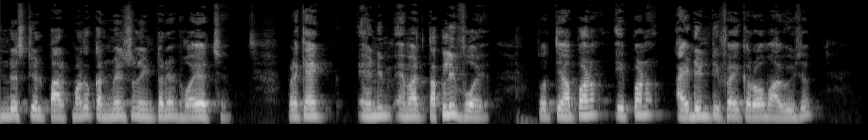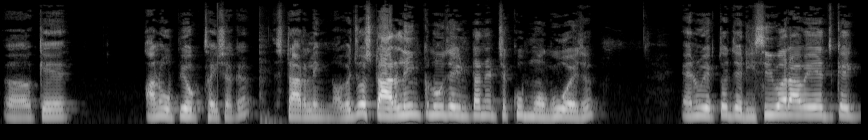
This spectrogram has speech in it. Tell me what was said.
ઇન્ડસ્ટ્રીયલ પાર્કમાં તો કન્વેન્શનલ ઇન્ટરનેટ હોય જ છે. પણ ક્યાંક એની, એમાં તકલીફ હોય, તો ત્યાં પણ એ પણ આઈડેન્ટિફાઈ કરવામાં આવ્યું છે કે આનો ઉપયોગ થઈ શકે સ્ટારલિંકનો હવે જો સ્ટારલિંકનું જે ઇન્ટરનેટ છે ખૂબ મોંઘું હોય છે, એનું એક તો જે રિસીવર આવે એ જ કંઈક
